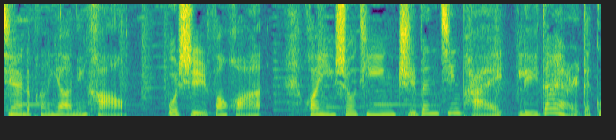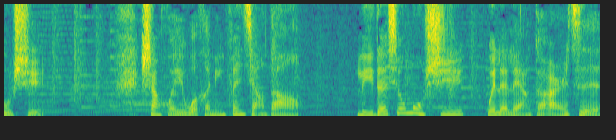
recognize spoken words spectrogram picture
亲爱的朋友，您好，我是芳华，欢迎收听直奔金牌李戴尔的故事。上回我和您分享到，李德修牧师为了两个儿子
